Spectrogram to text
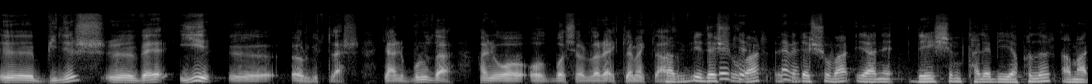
e, bilir e, ve iyi e, örgütler. Yani bunu da hani o, o başarılara eklemek lazım. Tabii bir de şu Peki, var. evet. Bir de şu var. Yani değişim talebi yapılır ama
